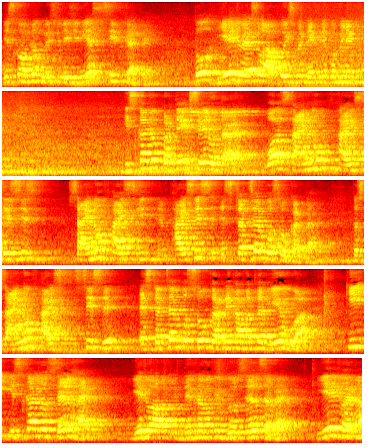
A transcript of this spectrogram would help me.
जिसको हम लोग म्यूसलीजीनियस सीट कहते हैं। तो ये जो है सो आपको इसमें देखने को मिलेंगे। इसका जो प्रत्येक सेल होता है वह साइनोफाइसिस साइनोफाइसिस स्ट्रक्चर को शो करता है। तो साइनोफाइसिस स्ट्रक्चर को शो करने का मतलब ये हुआ कि इसका जो सेल है, ये जो आप देख रहे हो कि जो सेल सब है, ये जो है ना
